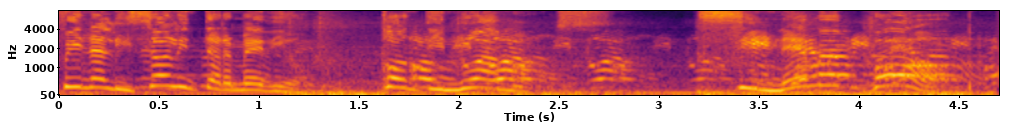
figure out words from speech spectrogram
Finalizó el intermedio. Continuamos. Cinema Pop.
